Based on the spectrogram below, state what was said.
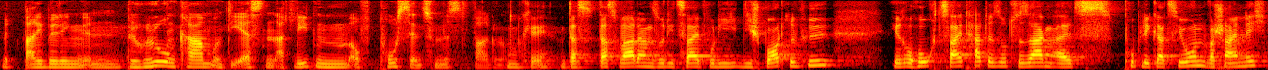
mit Bodybuilding in Berührung kam und die ersten Athleten auf Postern zumindest wahrgenommen Okay, das, das war dann so die Zeit, wo die, die Sportrevue ihre Hochzeit hatte, sozusagen als Publikation wahrscheinlich.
